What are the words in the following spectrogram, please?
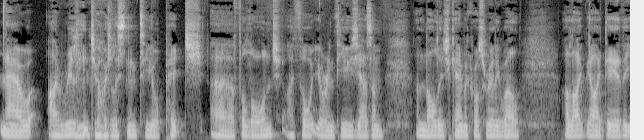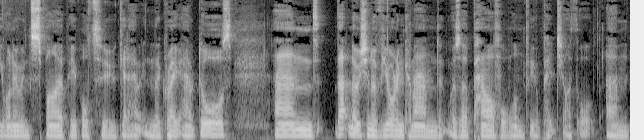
Now, I really enjoyed listening to your pitch uh, for Launch. I thought your enthusiasm and knowledge came across really well. I like the idea that you want to inspire people to get out in the great outdoors. And that notion of you're in command was a powerful one for your pitch, I thought. Um,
